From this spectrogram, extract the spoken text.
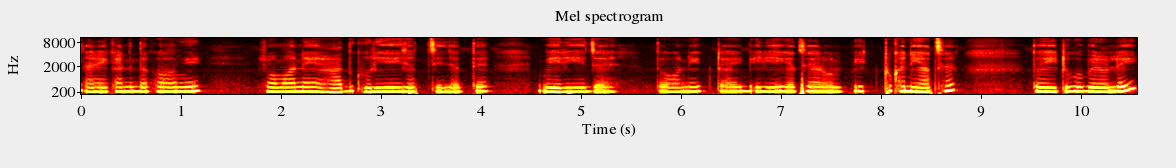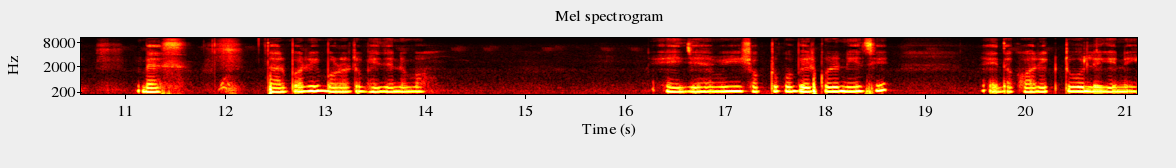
আর এখানে দেখো আমি সমানে হাত ঘুরিয়েই যাচ্ছি যাতে বেরিয়ে যায়। তো অনেকটাই বেরিয়ে গেছে আর অল্প একটুখানি আছে। তো এইটুকু বেরোলেই ব্যাস। তারপরেই বড়াটা ভেজে নেব। এই যে আমি সবটুকু বের করে নিয়েছি। এই দেখো আর একটুও লেগে নেই।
